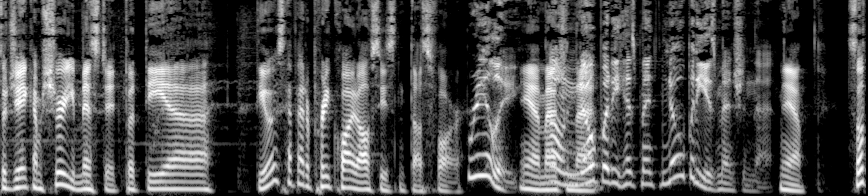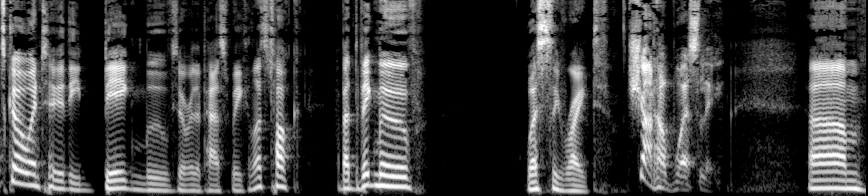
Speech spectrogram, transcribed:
So, Jake, I'm sure you missed it, but the uh, the O's have had a pretty quiet offseason thus far. Really? Yeah, imagine oh, that. nobody has meant nobody has mentioned that. Yeah. So let's go into the big moves over the past week, and let's talk about the big move, Wesley Wright. Shut up, Wesley. Um,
